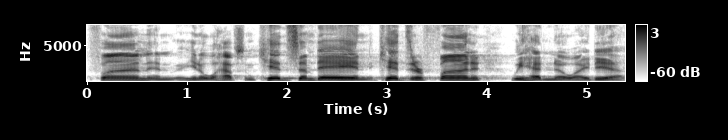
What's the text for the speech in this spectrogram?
fun and, you know, we'll have some kids someday and kids are fun. And we had no idea.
